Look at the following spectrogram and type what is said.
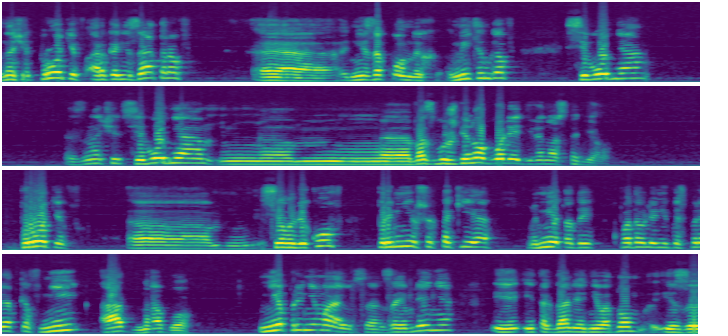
значит, против организаторов э, незаконных митингов сегодня Значит, сегодня э, возбуждено более 90 дел против э, силовиков, применивших такие методы к подавлению беспорядков, ни одного. Не принимаются заявления и, и так далее ни в одном из э,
